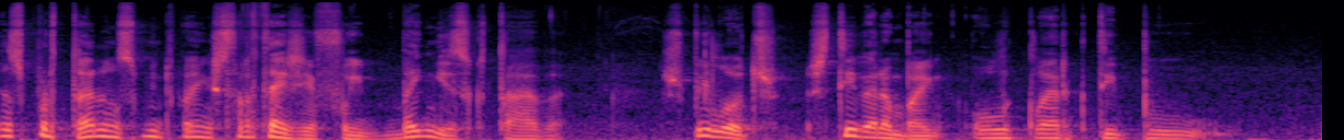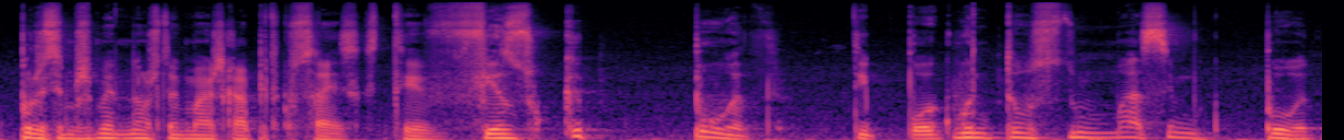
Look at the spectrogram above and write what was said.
Eles portaram-se muito bem. A estratégia foi bem executada. Os pilotos estiveram bem. O Leclerc, tipo, por simplesmente não esteve mais rápido que o Sainz, que esteve, fez o que pôde. Tipo, aguentou-se no máximo que pôde.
